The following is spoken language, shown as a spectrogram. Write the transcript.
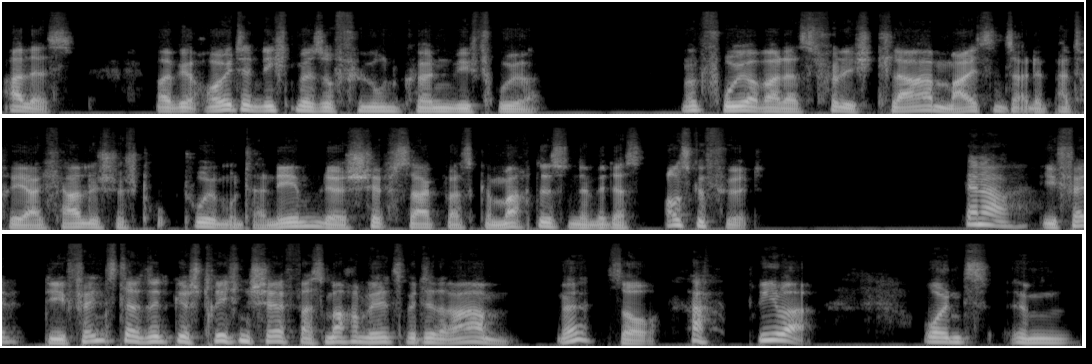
Alles, weil wir heute nicht mehr so führen können wie früher. Und ne, früher war das völlig klar, meistens eine patriarchalische Struktur im Unternehmen. Der Chef sagt, was gemacht ist und dann wird das ausgeführt. Genau. Die, Fen die Fenster sind gestrichen, Chef, was machen wir jetzt mit den Rahmen? Ne? So, ha, prima. Und ähm,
